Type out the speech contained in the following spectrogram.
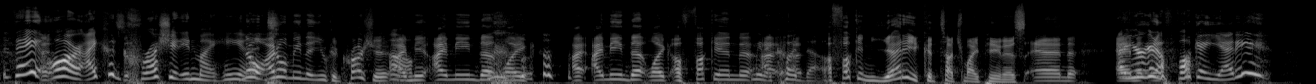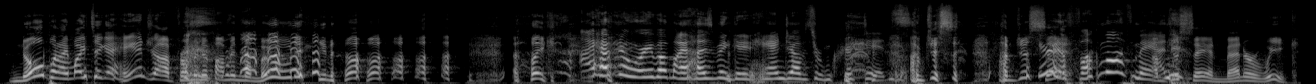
They are. I could crush it in my hand. No, I don't mean that you could crush it. I Oh. mean, I mean that like, I, I mean that like a fucking. I mean, I could, though. A fucking yeti could touch my penis, and. Are and you're gonna and- fuck a yeti? No, but I might take a hand job from it if I'm in the mood. You know. like I have to worry about my husband getting hand jobs from cryptids. I'm just I'm just You're saying gonna fuck Mothman. I'm just saying men are weak.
